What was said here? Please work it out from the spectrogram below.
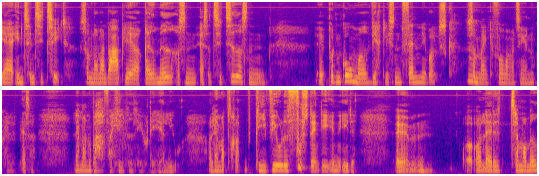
ja, intensitet, som når man bare bliver revet med, og sådan, altså til tider sådan, øh, på den gode måde, virkelig sådan fanden i voldsk, mm. som man kan få, hvor man tænker, nu kan, altså, lad mig nu bare for helvede leve det her liv, og lad mig blive vivlet fuldstændig ind i det, øhm, og, og lad det tage mig med.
